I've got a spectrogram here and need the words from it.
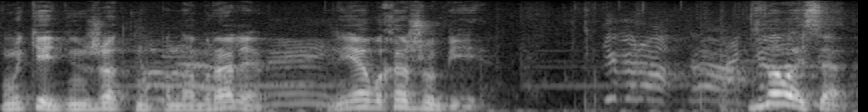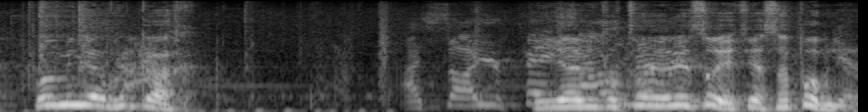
Окей, деньжат мы понабрали. Я выхожу, Би. Сдавайся, у меня в руках. Я видел твое лицо, я тебя запомнил.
